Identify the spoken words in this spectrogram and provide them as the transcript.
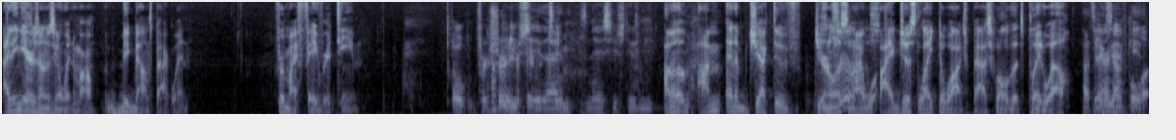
I think Arizona's going to win tomorrow. Big bounce back win for my favorite team. Oh, for How sure, can your you favorite team. As an ASU student, I'm a, I'm an objective journalist, and I will. I just like to watch basketball that's played well. That's an Fair example. Gabe.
